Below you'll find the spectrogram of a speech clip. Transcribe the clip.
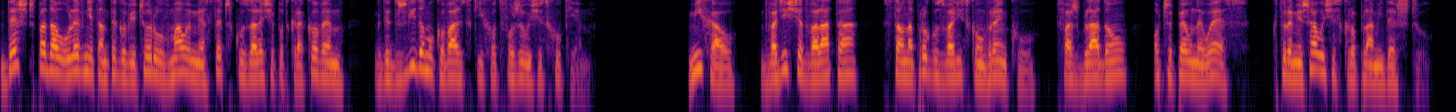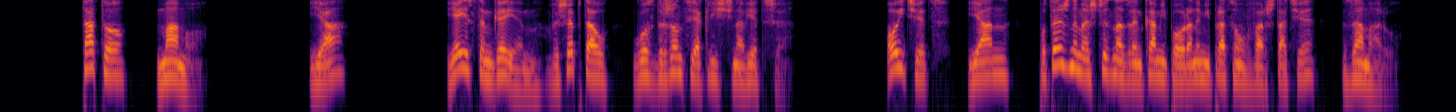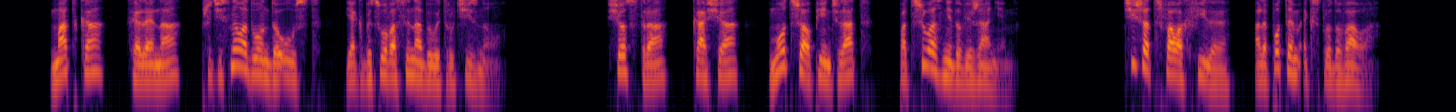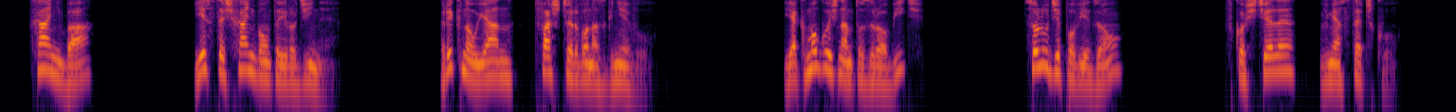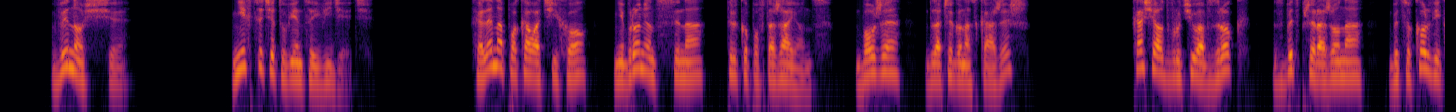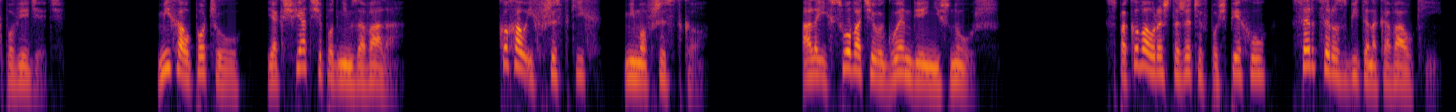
Deszcz padał ulewnie tamtego wieczoru w małym miasteczku za lesie pod Krakowem, gdy drzwi domu Kowalskich otworzyły się z hukiem. Michał, 22 lata, stał na progu z walizką w ręku, twarz bladą, oczy pełne łez, które mieszały się z kroplami deszczu. Tato, mamo. Ja? Ja jestem gejem, wyszeptał, głos drżący jak liść na wietrze. Ojciec, Jan, potężny mężczyzna z rękami pooranymi pracą w warsztacie, zamarł. Matka, Helena, przycisnęła dłoń do ust, jakby słowa syna były trucizną. Siostra, Kasia, młodsza o pięć lat, patrzyła z niedowierzaniem. Cisza trwała chwilę, ale potem eksplodowała. Hańba! Jesteś hańbą tej rodziny. Ryknął Jan, twarz czerwona z gniewu. Jak mogłeś nam to zrobić? Co ludzie powiedzą? W kościele, w miasteczku. Wynoś się. Nie chcę cię tu więcej widzieć. Helena płakała cicho, nie broniąc syna, tylko powtarzając. Boże, dlaczego nas karzesz? Kasia odwróciła wzrok, zbyt przerażona, by cokolwiek powiedzieć. Michał poczuł, jak świat się pod nim zawala. Kochał ich wszystkich, mimo wszystko. Ale ich słowa cięły głębiej niż nóż. Spakował resztę rzeczy w pośpiechu, serce rozbite na kawałki.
